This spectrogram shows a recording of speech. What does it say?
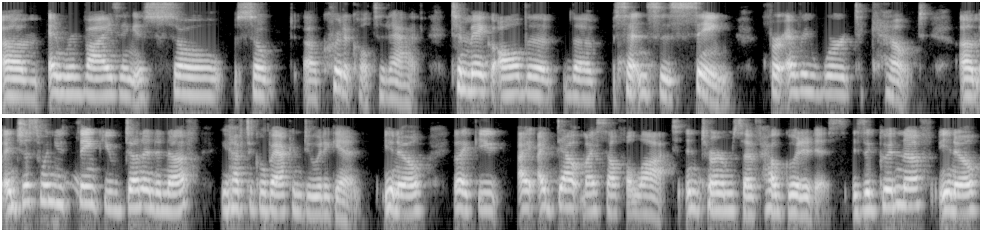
Um, and revising is so, so uh, critical to that to make all the, the sentences sing for every word to count. Um, and just when you think you've done it enough, you have to go back and do it again you know? Like you I, I doubt myself a lot in terms of how good it is. Is it good enough? You know?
